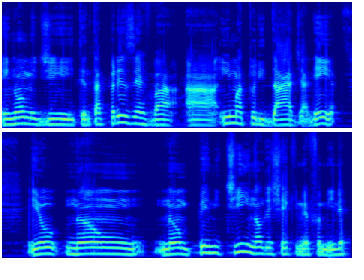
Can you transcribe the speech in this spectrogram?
em nome de tentar preservar a imaturidade alheia, eu não não permiti, não deixei que minha família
